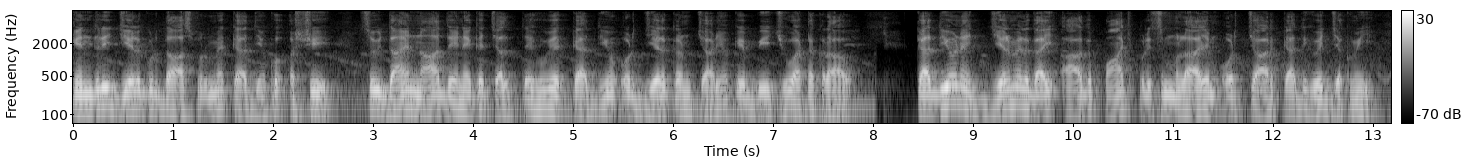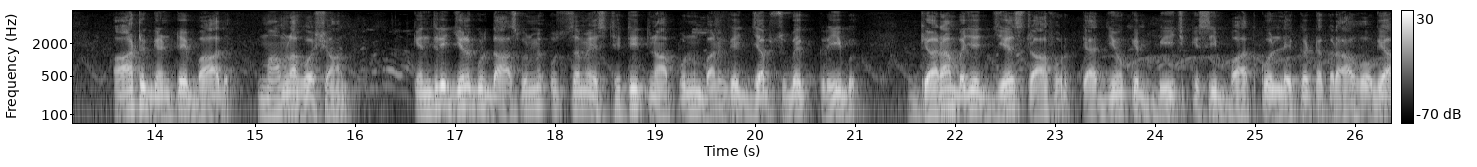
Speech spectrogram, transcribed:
केंद्रीय जेल गुरदासपुर में कैदियों को अच्छी सुविधाएँ ना देने के चलते हुए कैदियों और जेल कर्मचारियों के बीच हुआ टकराव। कैदियों ने जेल में लगाई आग, पाँच पुलिस मुलाजिम और चार कैदी हुए जख्मी। आठ घंटे बाद मामला हुआ शांत। केंद्रीय जेल गुरदासपुर में उस समय स्थिति तनावपूर्ण बन गई जब सुबह करीब 11 बजे जेल स्टाफ और कैदियों के बीच किसी बात को लेकर टकराव हो गया।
